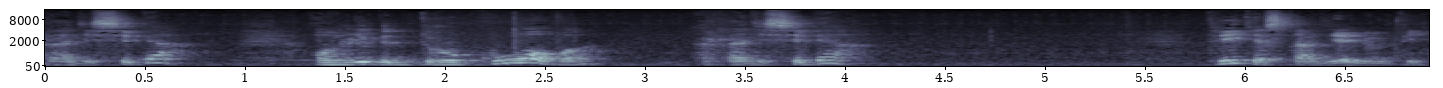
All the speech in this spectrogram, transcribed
ради себя. Он любит другого ради себя. Третья стадия любви.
